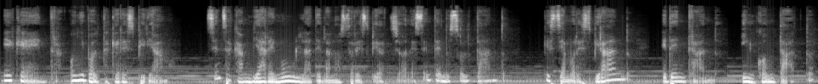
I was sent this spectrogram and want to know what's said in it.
e che entra ogni volta che respiriamo, senza cambiare nulla della nostra respirazione, sentendo soltanto che stiamo respirando ed entrando in contatto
